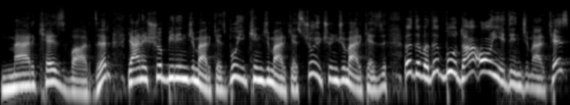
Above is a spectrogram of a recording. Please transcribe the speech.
merkez vardır. Yani şu birinci merkez, bu ikinci merkez, şu üçüncü merkez. Vıdı vıdı bu da 17. merkez.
